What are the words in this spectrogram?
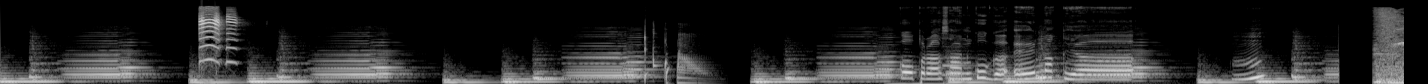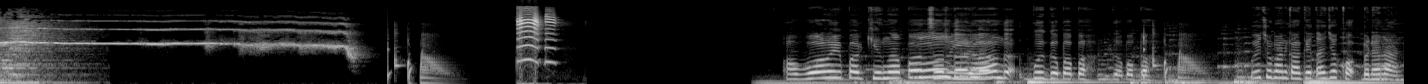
Kok perasaanku gak enak ya? Hmm? Awal Ipar kenapa ceria? Enggak, enggak, gue gak apa-apa, gak apa-apa. Gue cuman kaget aja kok, beneran.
